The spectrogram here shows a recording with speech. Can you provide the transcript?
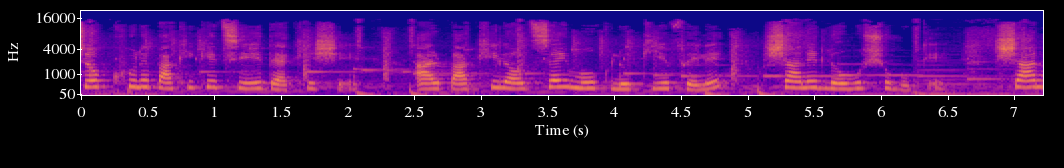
চোখ খুলে পাখিকে চেয়ে দেখে সে। আর পাখি লজ্জায় মুখ লুকিয়ে ফেলে শানের লোমস্য বুকে। শান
